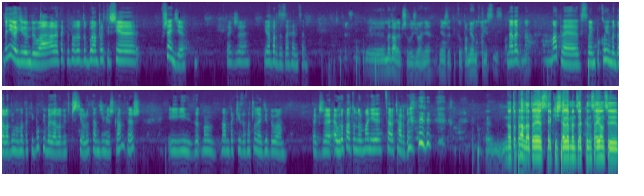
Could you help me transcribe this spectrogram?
no nie wiem gdzie bym była, ale tak naprawdę to byłam praktycznie wszędzie. Także ja bardzo zachęcam. Y, Medale przywoziła, nie? Nie, że tylko pamiątki. z- z- Nawet mam mapę w swoim pokoju medalowym, bo mam taki pokój medalowy w Czcielu, tam gdzie mieszkam też i za- mam, mam takie zaznaczone, gdzie byłam. Także Europa to normalnie całe czarne. No to prawda, to jest jakiś element zachęcający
